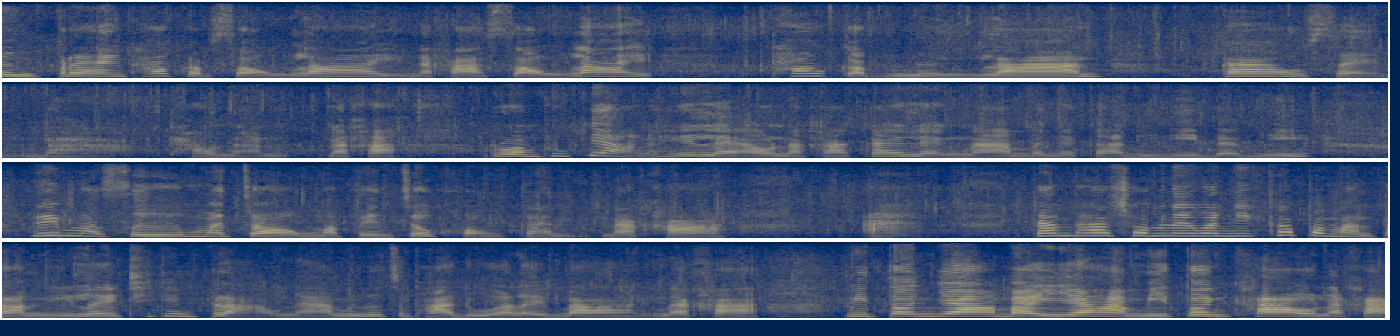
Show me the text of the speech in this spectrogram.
1 แปลงเท่ากับ 2ไร่นะคะ2ไร่เท่ากับ 1 ล้าน9แสนบาทเท่านั้นนะคะ รวมทุกอย่างให้แล้วนะคะ ใกล้แหล่งน้ำบรรยากาศดีๆ แบบนี้ รีบมาซื้อมาจองมาเป็นเจ้าของกันนะคะการพาชมในวันนี้ก็ประมาณตามนี้เลยที่ดินเปล่านะ ไม่รู้จะพาดูอะไรบ้างนะคะ มีต้นหญ้าใบหญ้ามีต้นข้าวนะคะ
